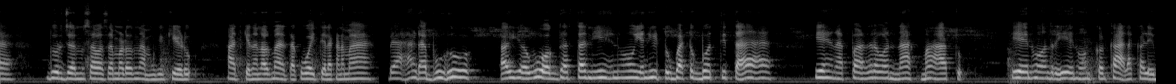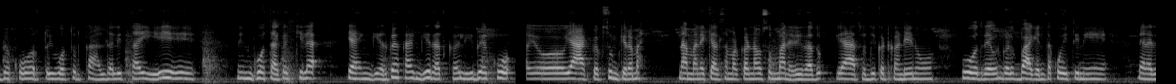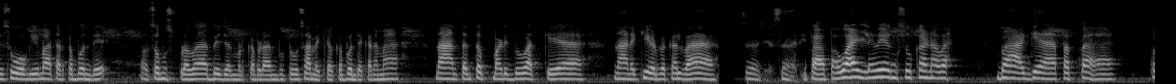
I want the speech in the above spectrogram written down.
ದುರ್ಜನ ಸವಾಸ ಮಾಡೋದು ನಮಗೆ ಕೇಡು. ಅದಕ್ಕೆ ನಾನು ಅವ್ರು ಮಾಡ್ತಕ್ಕೆ ತಕ್ಕ ಹೋಯ್ತಿಲ್ಲ ಕಣಮ್ಮ. ಬೇಡ ಬುಡು. ಅಯ್ಯೋ, ಹೋಗ್ದತ್ತ ನೀನು. ಏನು ಹಿಟ್ಟು ಬಟ್ಟಕ್ಕೆ ಬತ್ತಿತ್ತ? ಏನಪ್ಪ ಅಂದ್ರೆ ಒಂದು ನಾಲ್ಕು ಮಾತು. ಏನು ಅಂದರೆ ಏನು ಅಂದ್ಕೊಂಡು ಕಾಲ ಕಳಿಬೇಕು ಹೊರ್ತು ಇವತ್ತಿನ ಕಾಲದಲ್ಲಿ ತಾಯಿ ನಿನ್ಗೆ ಗೊತ್ತಾಗಕ್ಕಿಲ್ಲ. ಹೆಂಗಿರ್ಬೇಕು, ಹಂಗಿರೋದು ಕಲಿಬೇಕು. ಅಯ್ಯೋ ಯಾಕೆ ಬೇಕು ಸುಮ್ಕಿರಮ್ಮ. ನಮ್ಮ ಮನೆ ಕೆಲಸ ಮಾಡ್ಕೊಂಡು ನಾವು ಸುಮ್ಮನೆ ಇರೋದು ಯಾರು ಸುದ್ದಿ ಕಟ್ಕೊಂಡೇನು? ಹೋದ್ರೆ ಅವ್ನುಗಳಿಗೆ ಬಾಗಿ ಅಂತ ಕೊಯ್ತೀನಿ ನಾನು ಹೋಗಿ ಮಾತಾಡ್ಕೊ ಬಂದೆ. ಸಂಸ್ಬಿಡವ ಬೇಜಾರು ಮಾಡ್ಕೊಬೇಡ ಅಂದ್ಬಿಟ್ಟು ಸಮಯ ಕೇಳ್ಕೊ ಬಂದೆ ಕಣಮ್ಮ. ನಾ ಅಂತ ತಪ್ಪು ಮಾಡಿದ್ದು ಅದಕ್ಕೆ ನಾನೇ ಕೇಳ್ಬೇಕಲ್ವಾ? ಸರಿ ಸರಿ, ಪಾಪ ಒಳ್ಳೆ ಹೆಂಗ್ಸು ಕಣವ ಭಾಗ್ಯ ಪಾಪ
